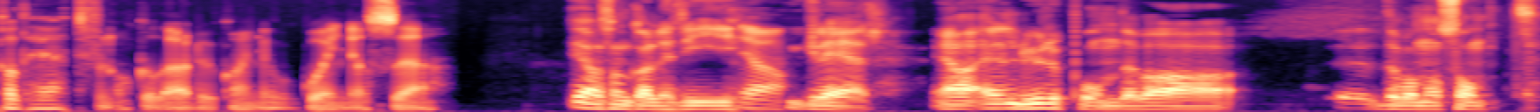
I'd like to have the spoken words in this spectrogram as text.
Hva det heter for noe der, du kan jo gå inn og se. Ja, sånn gallerigreier. Ja. ja, jeg lurer på om det var, det var noe sånt.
